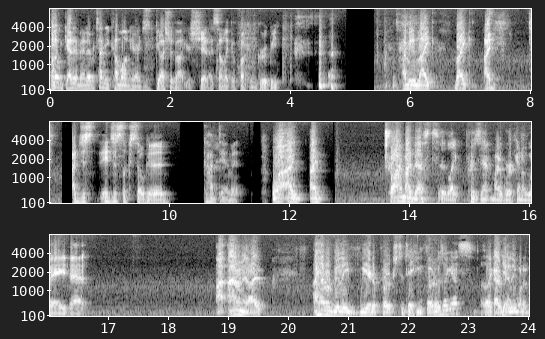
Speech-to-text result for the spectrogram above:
I don't get it, man. Every time you come on here, I just gush about your shit. I sound like a fucking groupie. I mean, like, like I, I just it just looks so good. God damn it. Well, I I try my best to like present my work in a way that I I don't know I I have a really weird approach to taking photos. I guess like I Yeah. really want to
